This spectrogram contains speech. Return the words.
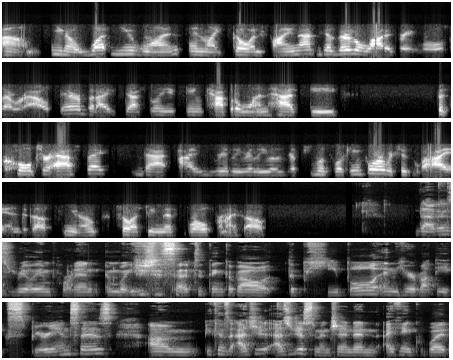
um, you know, what you want and like go and find that because there's a lot of great roles that were out there, but I definitely think Capital One has the the culture aspect that I really, really was, was looking for, which is why I ended up, you know, selecting this role for myself. That is really important and what you just said to think about the people and hear about the experiences. Um, because as you as you just mentioned, and I think what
